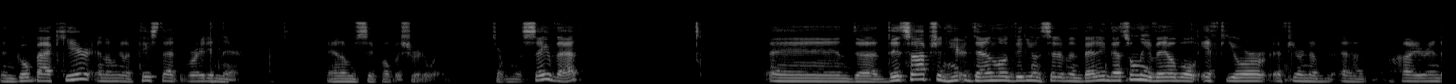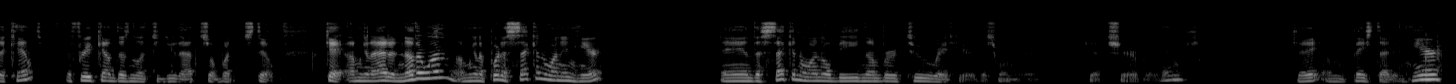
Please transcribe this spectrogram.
then go back here and I'm going to paste that right in there and I'm going to say publish right away. So I'm going to save that. And uh, this option here download video instead of embedding that's only available if you're if you're in a, a higher end account. The free account doesn't let you do that so but still. Okay I'm going to add another one. I'm going to put a second one in here. And the second one will be number two right here this one here. Get shareable link. Okay I'm going to paste that in here.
